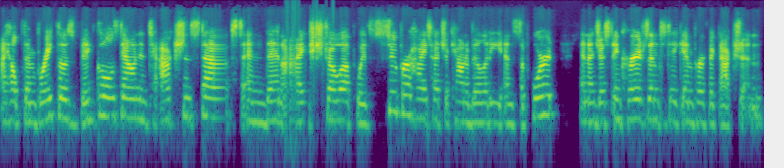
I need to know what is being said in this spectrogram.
I help them break those big goals down into action steps. And then I show up with super high touch accountability and support and I just encourage them to take imperfect action.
